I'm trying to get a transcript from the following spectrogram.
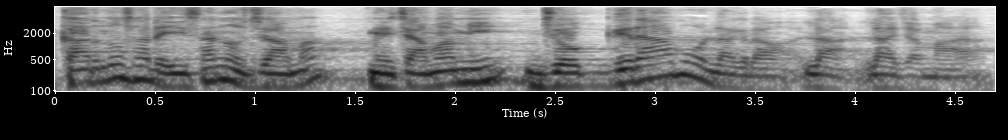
Carlos Areiza nos llama, me llama a mí, yo grabo la, la, llamada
